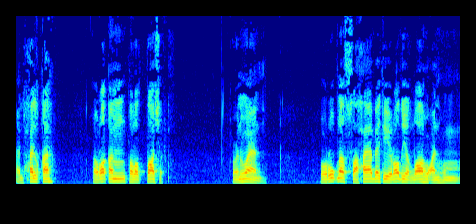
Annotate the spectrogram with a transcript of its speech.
الحلقة رقم 13 عنوان ورقى الصحابة رضي الله عنهم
